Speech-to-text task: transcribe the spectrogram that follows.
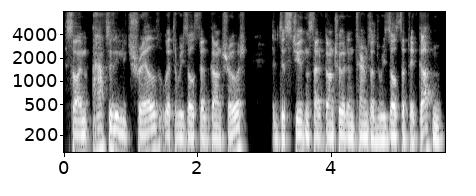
So I'm absolutely thrilled with the results that have gone through it the students that have gone through it in terms of the results that they've gotten.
